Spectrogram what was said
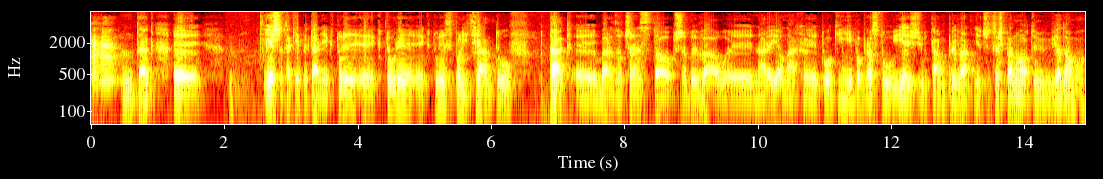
Mhm. Tak. E, jeszcze takie pytanie. Który, e, który, e, który z policjantów tak, e, bardzo często przebywał na rejonach Tłokini, po prostu jeździł tam prywatnie? Czy coś panu o tym wiadomo?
